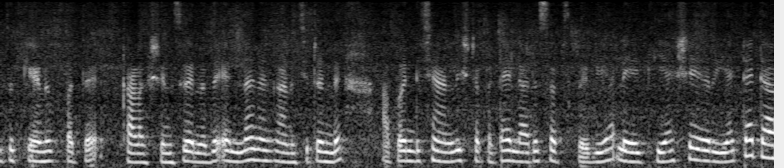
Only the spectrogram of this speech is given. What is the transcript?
ഇതൊക്കെയാണ് ഇപ്പോഴത്തെ കളക്ഷൻസ് വരുന്നത്. എല്ലാം ഞാൻ കാണിച്ചിട്ടുണ്ട്. അപ്പോൾ എന്റെ ചാനൽ ഇഷ്ടപ്പെട്ട എല്ലാവരും സബ്സ്ക്രൈബ് ചെയ്യുക ലൈക്ക് ചെയ്യുക ഷെയർ ചെയ്യുക. ടാറ്റാ!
